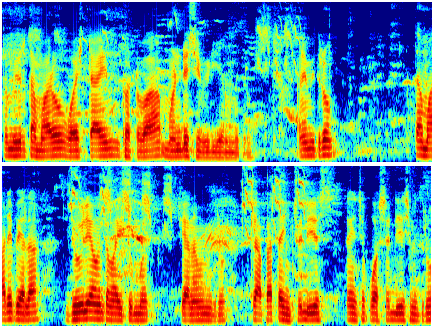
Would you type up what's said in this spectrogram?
તો મિત્રો તમારો વોચ ટાઈમ ઘટવા માંડે છે વિડીયોનો મિત્રો. અને મિત્રો, તમારે પહેલાં જોઈ લેવાનું તમારા યુટ્યુબમાં ચેનલમાં મિત્રો, કે આપણા ત્રણસો દિવસ, ત્રણસો પોસઠ દિવસ મિત્રો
